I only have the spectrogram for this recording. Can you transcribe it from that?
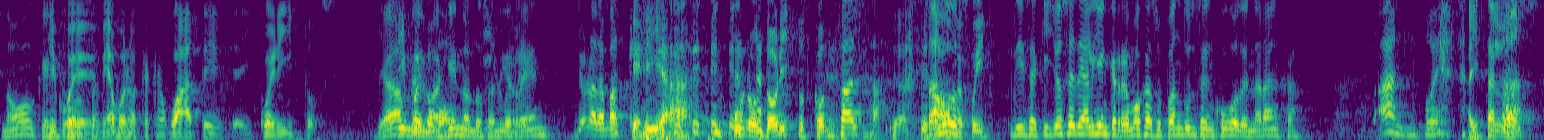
No, qué sí fue, cosa, mira, cómo. bueno, cacahuates y cueritos. Ya sí me como, imagino los híjole, Anirren. Yo nada más quería unos doritos con salsa. No, Saludos. me fui. Dice aquí, yo sé de alguien que remoja su pan dulce en jugo de naranja. Ah, pues. Ahí están los,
